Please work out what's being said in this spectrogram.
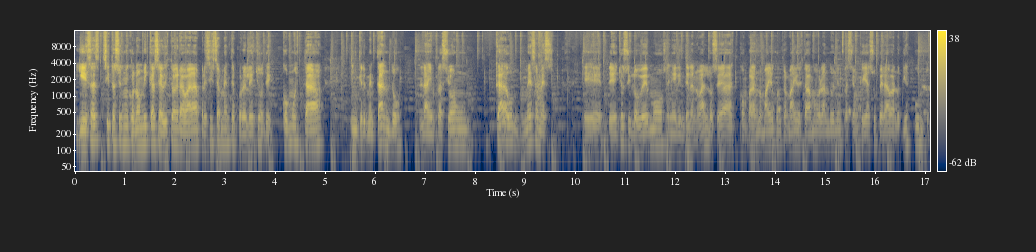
Y esa situación económica se ha visto agravada precisamente por el hecho de cómo está incrementando la inflación cada un mes a mes. Eh, de hecho, si lo vemos en el interanual, o sea, comparando mayo contra mayo, estábamos hablando de una inflación que ya superaba los 10 puntos,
